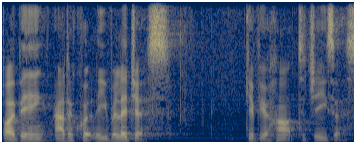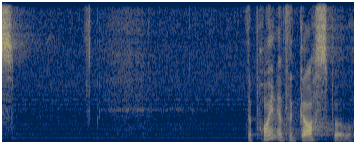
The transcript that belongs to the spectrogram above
by being adequately religious. Give your heart to Jesus. The point of the gospel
